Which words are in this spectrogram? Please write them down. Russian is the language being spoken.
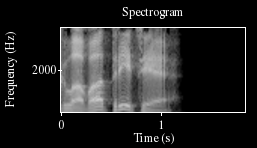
Глава 3.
